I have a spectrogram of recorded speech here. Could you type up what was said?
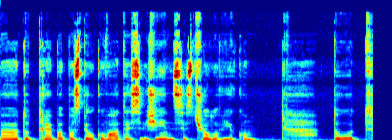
Е, Тут треба поспілкуватись жінці з чоловіком. Тут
